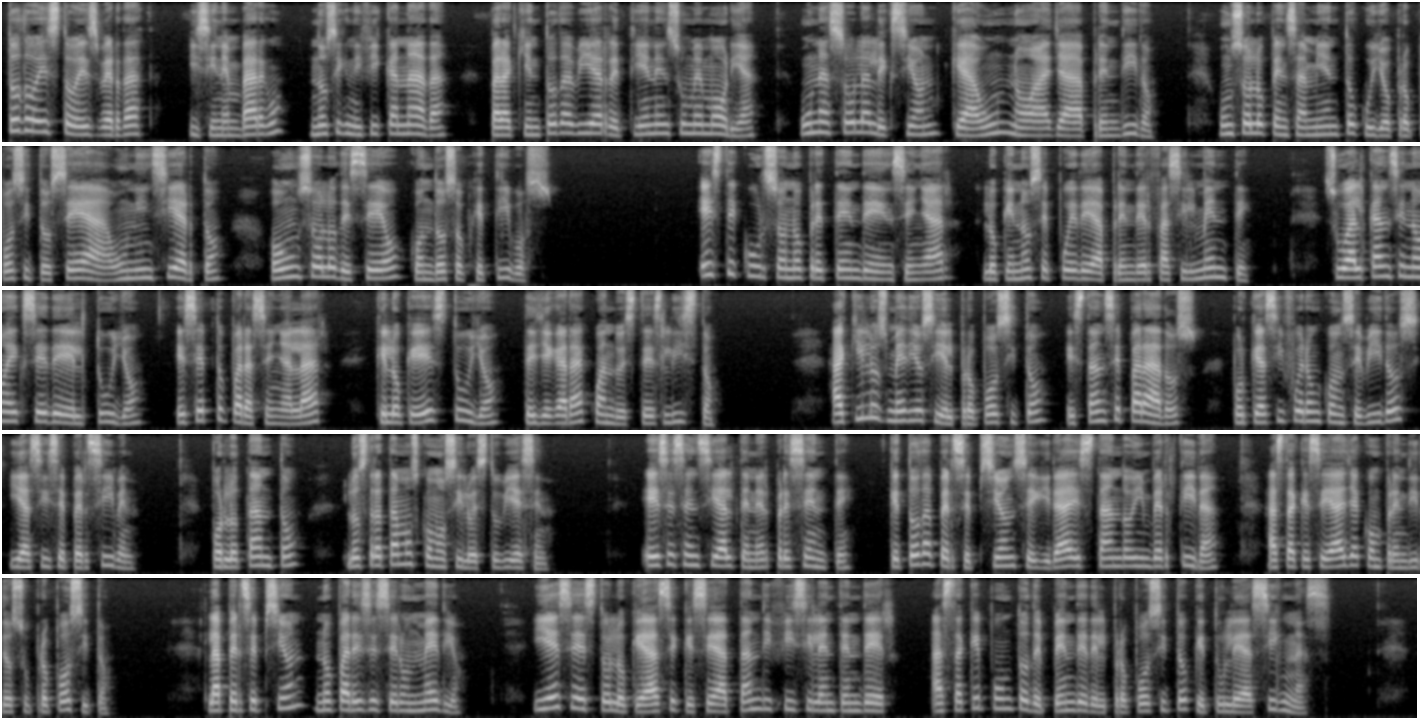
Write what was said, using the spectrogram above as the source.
Todo esto es verdad, y sin embargo no significa nada para quien todavía retiene en su memoria una sola lección que aún no haya aprendido, un solo pensamiento cuyo propósito sea aún incierto, o un solo deseo con dos objetivos. Este curso no pretende enseñar lo que no se puede aprender fácilmente. Su alcance no excede el tuyo, excepto para señalar que lo que es tuyo te llegará cuando estés listo. Aquí los medios y el propósito están separados porque así fueron concebidos y así se perciben. Por lo tanto, los tratamos como si lo estuviesen. Es esencial tener presente que toda percepción seguirá estando invertida hasta que se haya comprendido su propósito. La percepción no parece ser un medio, y es esto lo que hace que sea tan difícil entender hasta qué punto depende del propósito que tú le asignas.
